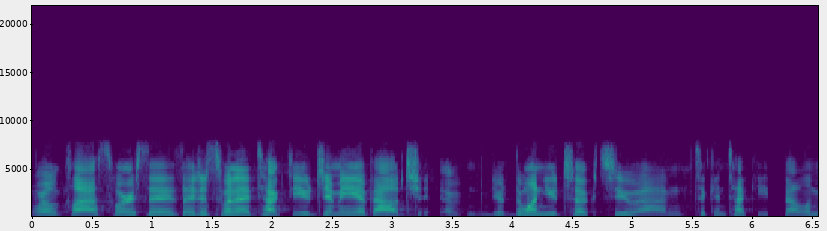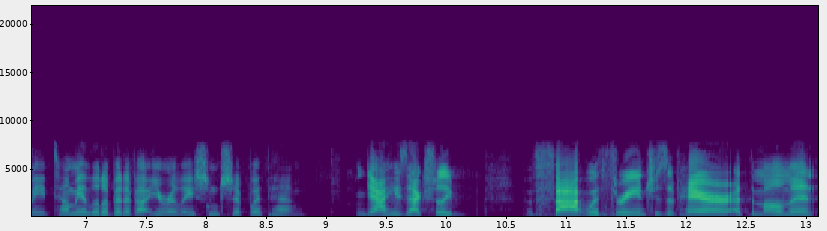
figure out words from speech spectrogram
world class horses, I just want to talk to you, Jimmy, about uh, your, the one you took to um, to Kentucky, Bellamy. Tell me a little bit about your relationship with him. Yeah, he's actually fat with three inches of hair at the moment,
